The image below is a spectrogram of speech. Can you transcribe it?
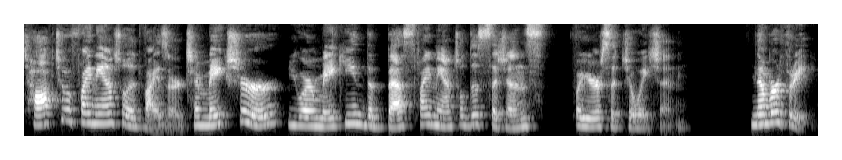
talk to a financial advisor to make sure you are making the best financial decisions for your situation. Number three,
